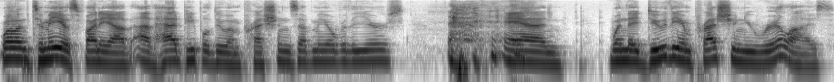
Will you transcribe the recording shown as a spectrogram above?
Well, and to me, it's funny. I've I've had people do impressions of me over the years, and when they do the impression, you realize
